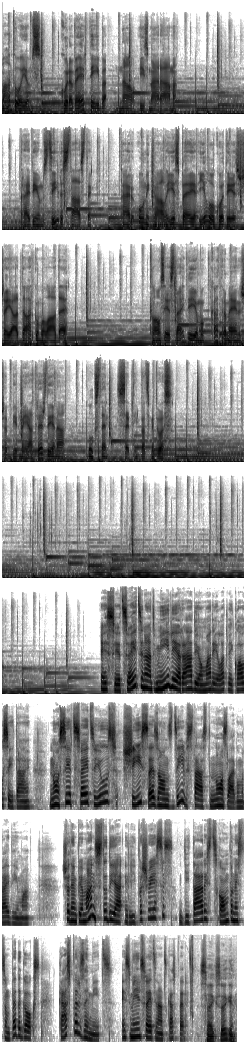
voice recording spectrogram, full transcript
mantojums, kura vērtība nav izmērāma. Raidījums dzīves stāsti – tā ir unikāla iespēja ielūkoties šajā dārguma lādē. Klausies raidījumu katra mēneša pirmajā trešdienā, pulksten 17. Esiet sveicināti, mīļie radio Marija Latvijas klausītāji! No sirds sveicu jūs šīs sezonas dzīves stāstu noslēguma raidījumā. Šodien pie manis studijā ir īpašs viesis, ģitārists, komponists un pedagogs Kaspars Zemīts. Es mīlu sveicināts, Kaspar! Sveiki, sveiki!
